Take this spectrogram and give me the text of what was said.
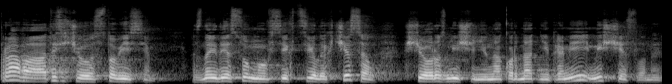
Вправа 1108. Знайди суму всіх цілих чисел, що розміщені на координатній прямій між числами.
